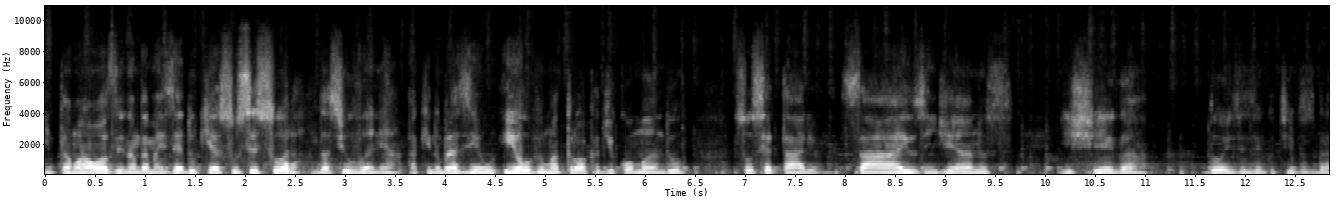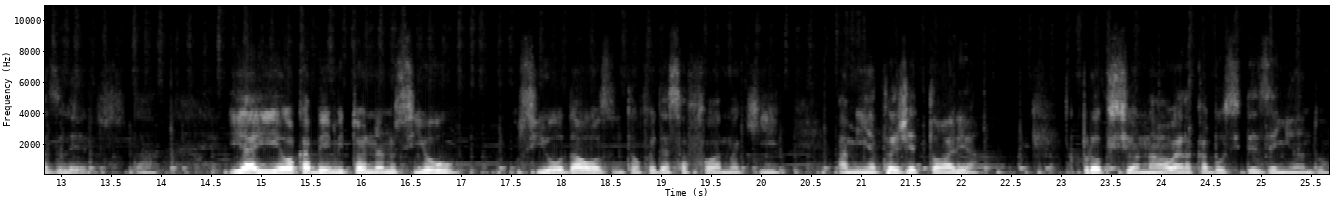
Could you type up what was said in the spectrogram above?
Então a Osli nada mais é do que a sucessora da Silvânia aqui no Brasil e houve uma troca de comando societário. Sai os indianos e chega dois executivos brasileiros. Tá? E aí eu acabei me tornando CEO, o CEO da Osli. Então foi dessa forma que a minha trajetória profissional ela acabou se desenhando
